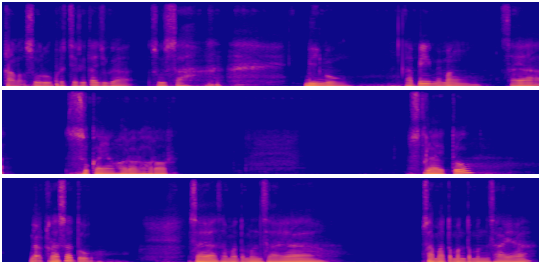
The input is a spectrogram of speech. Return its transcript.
kalau suruh bercerita juga susah. Bingung. Tapi memang saya suka yang horor-horor. Setelah itu nggak kerasa tuh. Saya sama teman saya sama teman-teman saya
